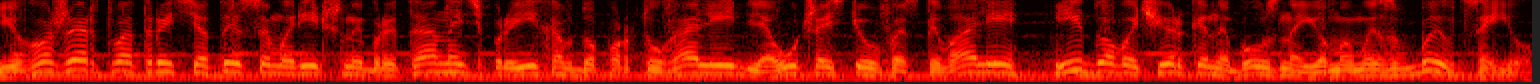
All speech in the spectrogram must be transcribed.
Його жертва, 37-річний британець, приїхав до Португалії для участі у фестивалі і до вечірки не був знайомим із вбивцею.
